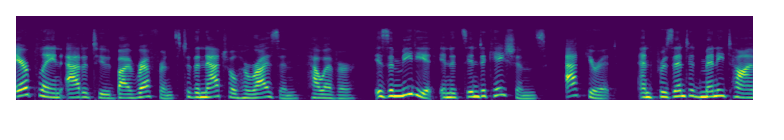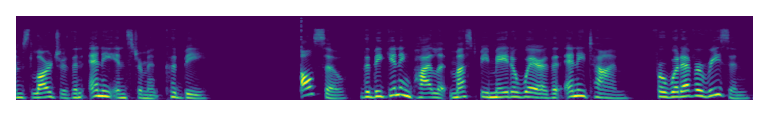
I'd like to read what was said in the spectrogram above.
Airplane attitude by reference to the natural horizon, however, is immediate in its indications, accurate, and presented many times larger than any instrument could be. Also, the beginning pilot must be made aware that any time, for whatever reason,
